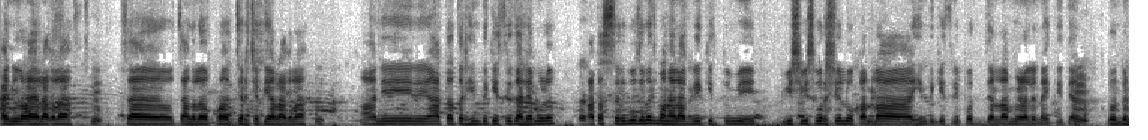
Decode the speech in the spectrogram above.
फायनल राहायला लागला. हम्म. चा- चांगलं प्र- चर्चेत यायला लागला. हम्म. आणि आता तर हिंद केसरी झाल्यामुळं. आता सर्वजणच म्हणायला लागले की तुम्ही वीस वीस वर्ष लोकांना हिंद केसरी पद ज्यांना मिळाले नाही ती त्या. दोन दोन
